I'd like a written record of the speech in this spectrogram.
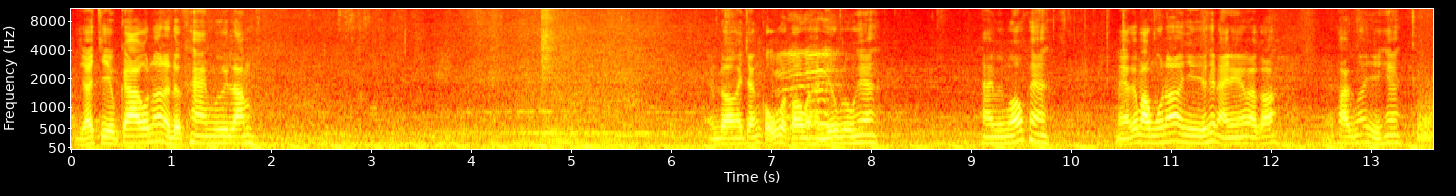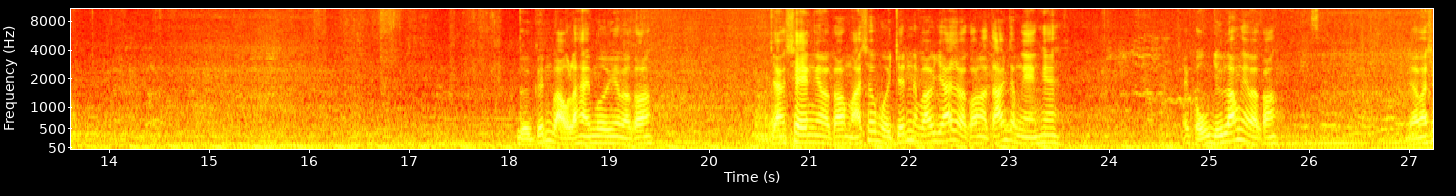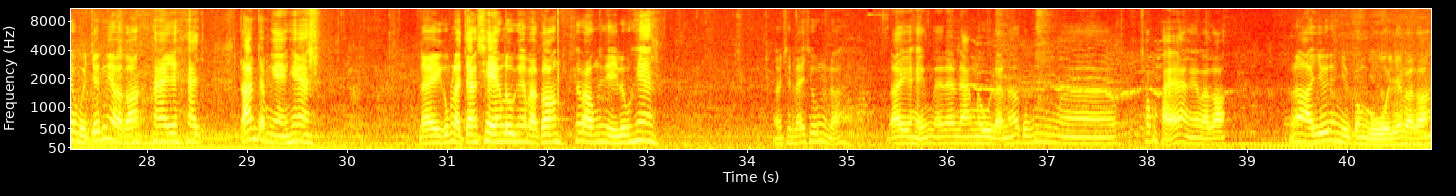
Dạ chiều cao của nó là được 25 em đo ngay trắng cũ bà con mình hình dung luôn ha. 21 ha. Nè cái bông của nó như thế này nè bà con. Cái thân nó gì ha. Đường kính bầu là 20 nha bà con. Trang sen nha bà con mã số 19 báo giá cho bà con là 800 ngàn ha. Cái cũ dữ lắm nha bà con. Dạ mã số 19 nha bà con hai, hai 800 ngàn ha. Đây cũng là trang sen luôn nha bà con. Cái bông cái gì luôn ha. Rồi xin lấy xuống nữa. đó đây hiện tại đang nuôi là nó cũng uh, sống khỏe nghe bà con. Nó ở dưới nó như con rùa vậy bà con.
